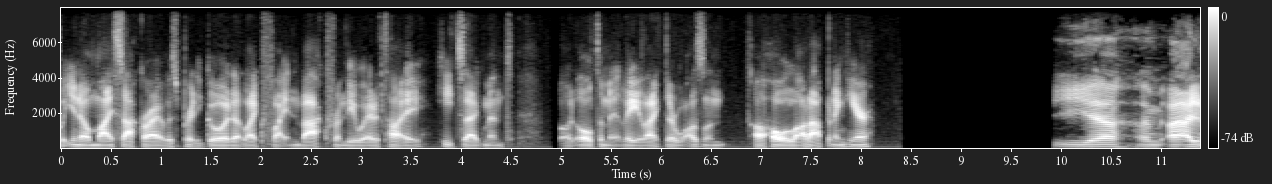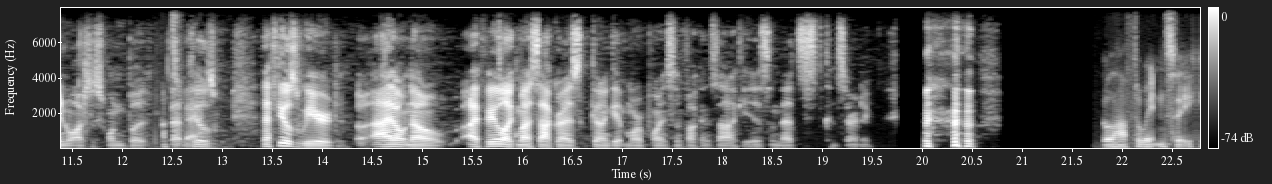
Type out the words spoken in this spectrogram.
but you know, Mai Sakurai was pretty good at like fighting back from the Oedo Tai heat segment, but ultimately, like there wasn't a whole lot happening here. Yeah, I'm, I didn't watch this one, but That's that fair. feels that feels weird. I don't know. I feel like Mai Sakurai is gonna get more points than fucking Saki is, and that's concerning. We'll have to wait and see.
